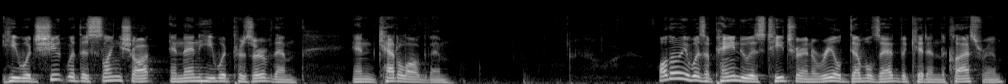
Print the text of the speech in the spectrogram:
he would shoot with his slingshot and then he would preserve them and catalog them. Although he was a pain to his teacher and a real devil's advocate in the classroom,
